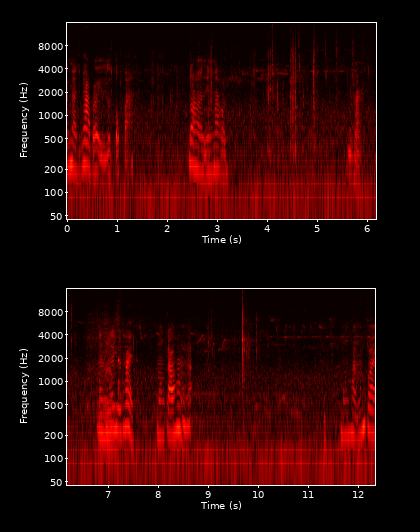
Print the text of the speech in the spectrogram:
หืมคือแม่สิภาพเราอยู่ตกป่าดอนอันนี้มากเลยไม่ใช่อันนี้ก็อยู่ไทยมองเกาห้างละมองหันมันค่อย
